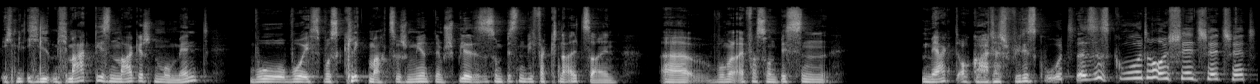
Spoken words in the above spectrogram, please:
Ich, ich, ich mag diesen magischen Moment, wo, wo es Klick macht zwischen mir und dem Spiel. Das ist so ein bisschen wie verknallt sein äh, wo man einfach so ein bisschen merkt, oh Gott, das Spiel ist gut, das ist gut, oh shit, shit, shit.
